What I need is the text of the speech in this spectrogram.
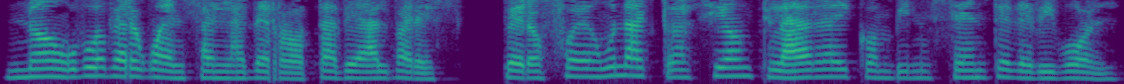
No hubo vergüenza en la derrota de Álvarez, pero fue una actuación clara y convincente de Vivol,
